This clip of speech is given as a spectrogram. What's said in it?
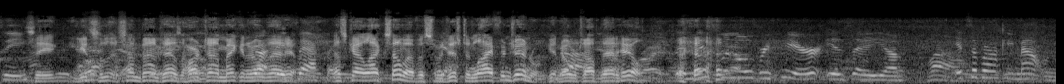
See? see, it gets a li- sometimes has a hard time making it over that hill. Exactly. That's kind of like some of us, but Yeah. just in life in general, getting over top of that hill. And this one over here is a um, it's a Rocky Mountain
